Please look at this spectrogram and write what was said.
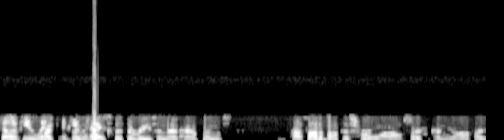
So, if you would, I, if you I would I think ask, that the reason that happens, I thought about this for a while. Sorry for cutting you off. I,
